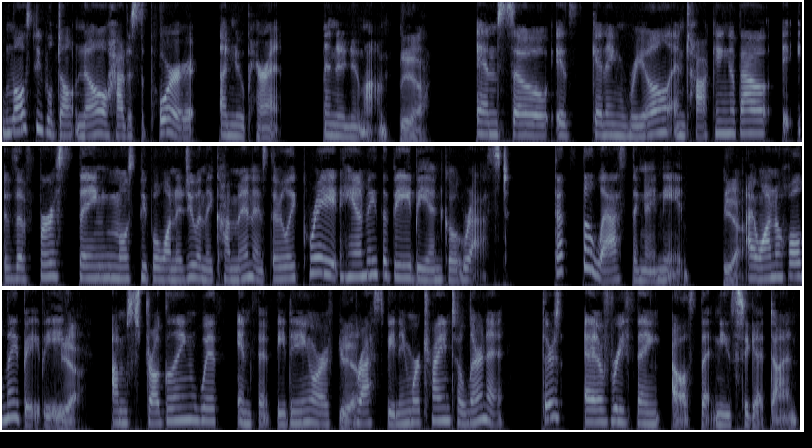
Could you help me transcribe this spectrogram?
most people don't know how to support a new parent and a new mom. Yeah. And so it's getting real and talking about the first thing most people want to do when they come in is they're like, great, hand me the baby and go rest. That's the last thing I need. Yeah. I want to hold my baby. Yeah. I'm struggling with infant feeding or if you're yeah. breastfeeding, we're trying to learn it. There's everything else that needs to get done.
